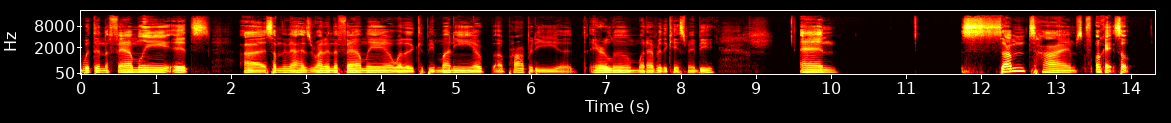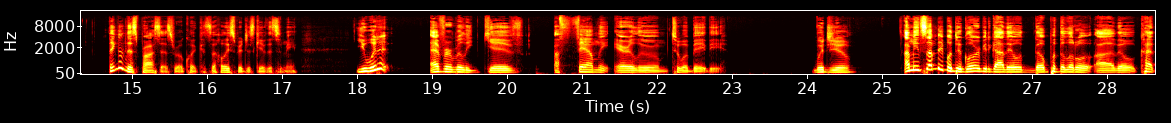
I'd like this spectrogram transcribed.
within the family it's uh something that has run in the family or whether it could be money or a property a heirloom whatever the case may be and sometimes okay, so think of this process real quick because the Holy Spirit just gave this to me. You wouldn't ever really give a family heirloom to a baby, would you? I mean, some people do. Glory be to God. They'll they'll put the little uh they'll cut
